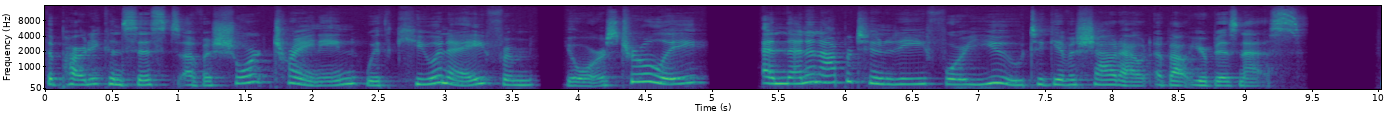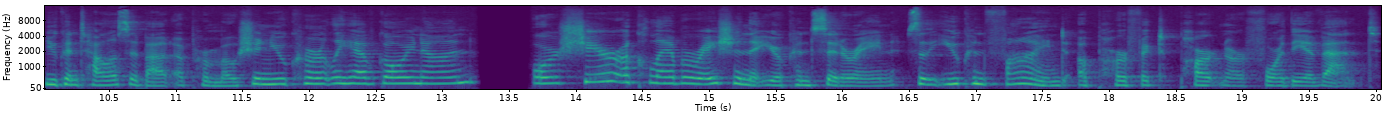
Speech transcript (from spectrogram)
The party consists of a short training with Q&A from yours truly and then an opportunity for you to give a shout out about your business. You can tell us about a promotion you currently have going on or share a collaboration that you're considering so that you can find a perfect partner for the event.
